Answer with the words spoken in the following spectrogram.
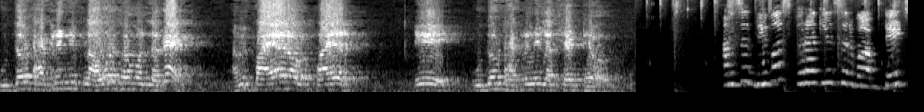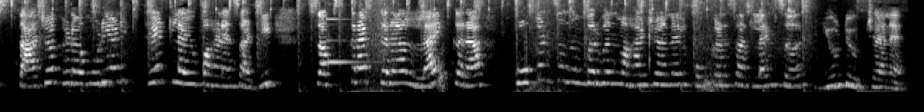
उद्धव ठाकरेंनी फ्लावर समजलं काय? आम्ही फायर आहोत फायर हे उद्धव ठाकरेंनी लक्षात ठेवावं. आमचे दिवसभरातले सर्व अपडेट्स ताज्या घडामोडी आणि थेट लाईव्ह पाहण्यासाठी सबस्क्राईब करा लाईक करा. कोकणचं नंबर वन महा चॅनल कोकण सात लाईनचं युट्यूब चॅनल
